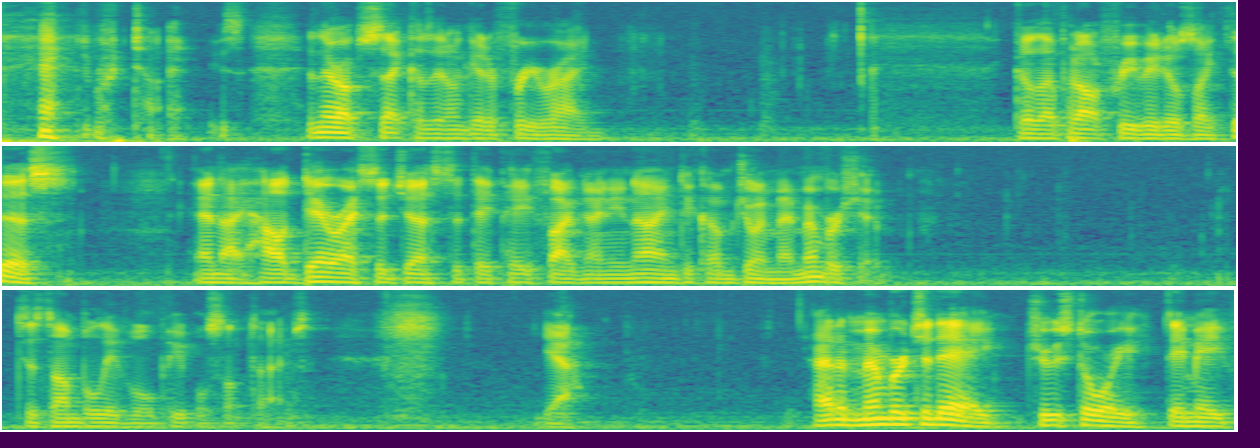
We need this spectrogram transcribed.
advertise? And they're upset because they don't get a free ride. Because I put out free videos like this. And I, how dare I suggest that they pay $5.99 to come join my membership? Just unbelievable people sometimes. Yeah. I had a member today, true story, they made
